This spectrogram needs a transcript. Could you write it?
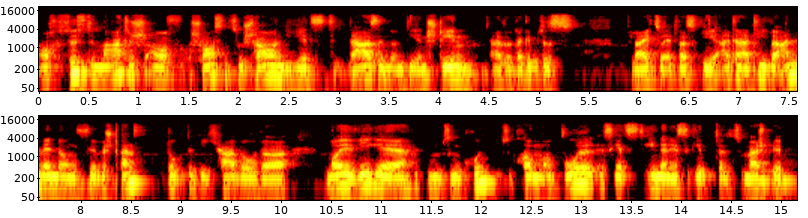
auch systematisch auf Chancen zu schauen, die jetzt da sind und die entstehen. Also da gibt es vielleicht so etwas wie alternative Anwendungen für Bestandsprodukte, die ich habe oder neue Wege, um zum Kunden zu kommen, obwohl es jetzt Hindernisse gibt. Also zum Beispiel mhm.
